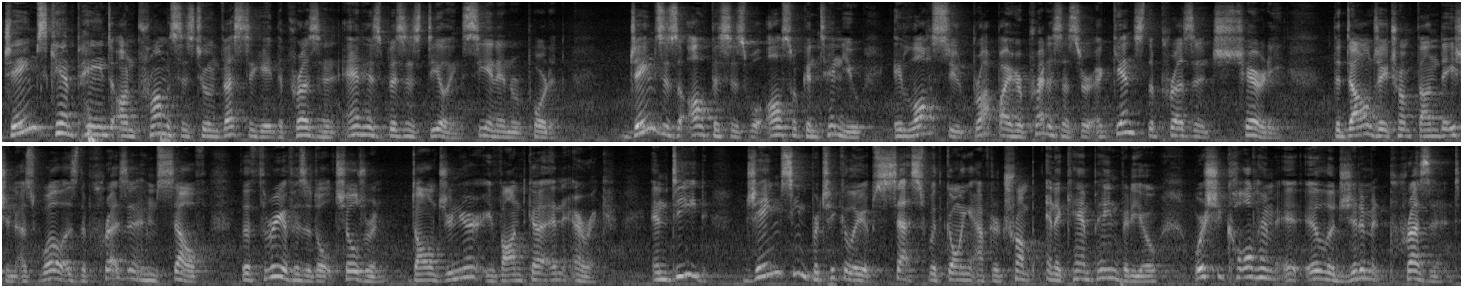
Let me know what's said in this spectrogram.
James campaigned on promises to investigate the president and his business dealings, CNN reported. James's offices will also continue a lawsuit brought by her predecessor against the president's charity, the Donald J. Trump Foundation, as well as the president himself, the three of his adult children, Donald Jr., Ivanka, and Eric. Indeed, James seemed particularly obsessed with going after Trump in a campaign video where she called him an illegitimate president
